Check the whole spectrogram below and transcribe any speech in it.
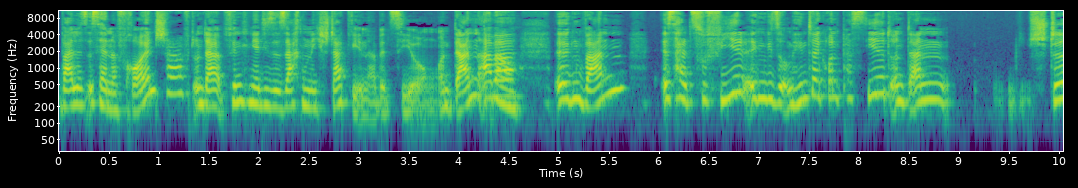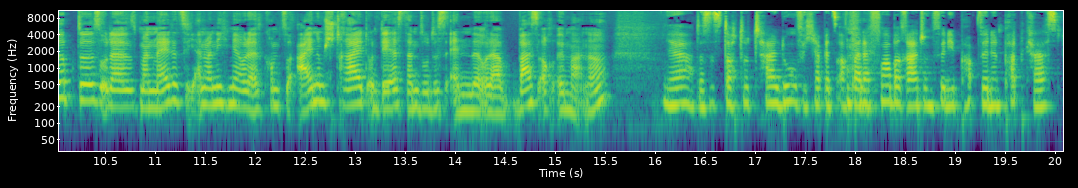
weil es ist ja eine Freundschaft und da finden ja diese Sachen nicht statt wie in einer Beziehung. Und dann aber ja. irgendwann ist halt zu viel irgendwie so im Hintergrund passiert und dann stirbt es oder man meldet sich einfach nicht mehr oder es kommt zu einem Streit und der ist dann so das Ende oder was auch immer, ne? Ja, das ist doch total doof. Ich habe jetzt auch bei der Vorbereitung für, die, für den Podcast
